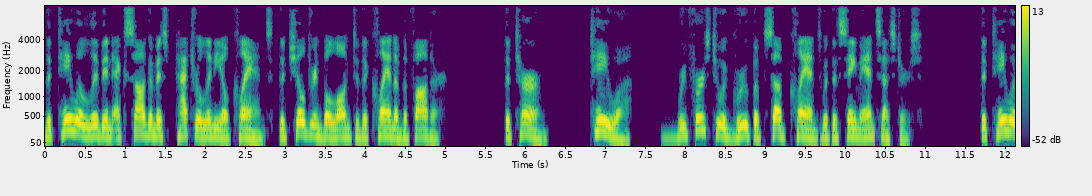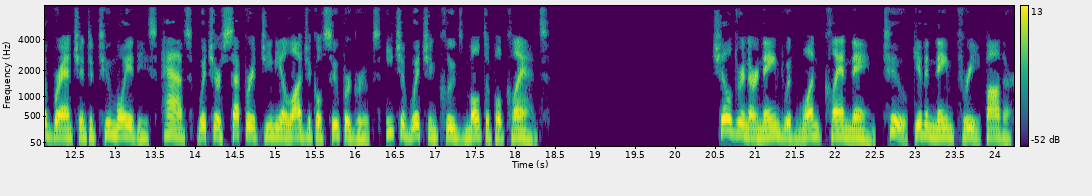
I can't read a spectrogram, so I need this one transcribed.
The Teiwa live in exogamous, patrilineal clans, the children belong to the clan of the father. The term, Teiwa, refers to a group of sub-clans with the same ancestors. The Teiwa branch into two moieties halves, which are separate genealogical supergroups, each of which includes multiple clans. Children are named with one clan name, two, given name three, father.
